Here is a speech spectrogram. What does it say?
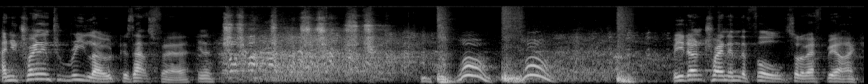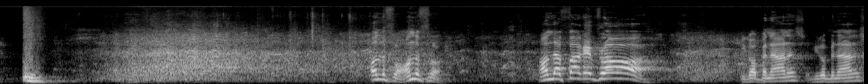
And you train him to reload, because that's fair. You know. But you don't train him the full sort of FBI. on the floor, on the floor. On the fucking floor! You got bananas? Have you got bananas?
